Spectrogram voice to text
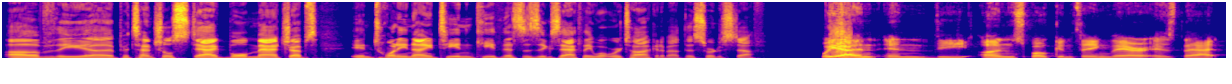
of the uh, potential Stag Bowl matchups in 2019. Keith, this is exactly what we're talking about, this sort of stuff. Well, yeah, and, and the unspoken thing there is that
